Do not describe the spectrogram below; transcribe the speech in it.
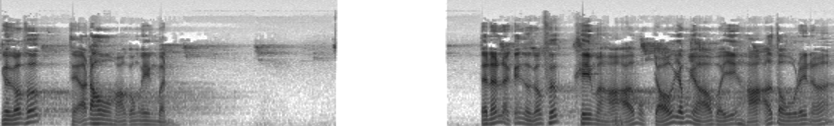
Người có phước thì ở đâu họ cũng yên bình. Cho nên là cái người có phước khi mà họ ở một chỗ giống như họ bị họ ở tù đi nữa,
